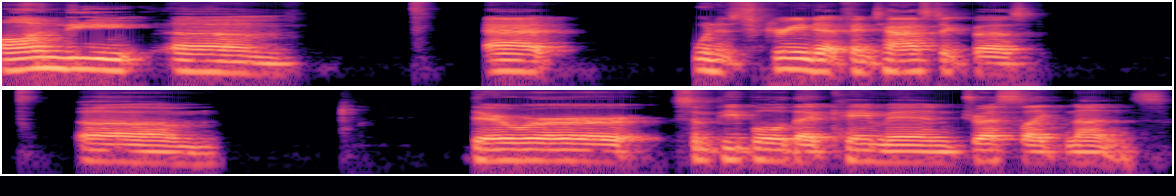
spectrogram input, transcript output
On the um at when it screened at Fantastic Fest, um there were some people that came in dressed like nuns.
